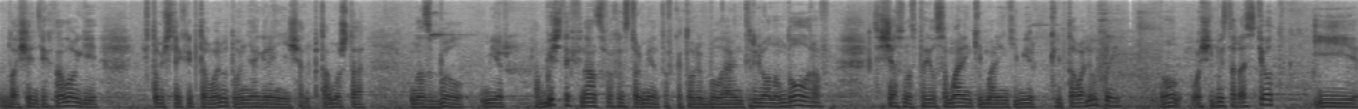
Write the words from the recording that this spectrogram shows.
блокчейн-технологий, в том числе криптовалюты, он не ограничен. Потому что у нас был мир обычных финансовых инструментов, который был равен триллионам долларов. Сейчас у нас появился маленький-маленький мир криптовалютный. Он очень быстро растет, и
